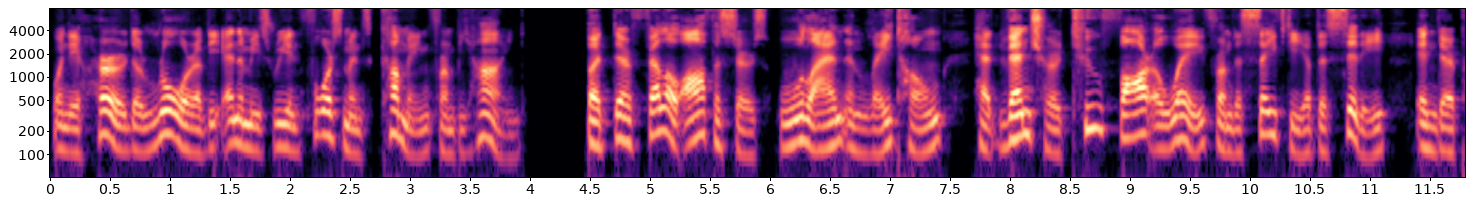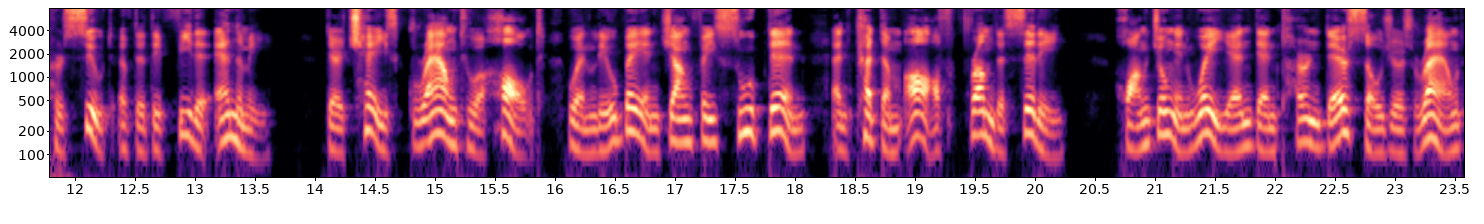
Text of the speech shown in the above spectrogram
when they heard the roar of the enemy's reinforcements coming from behind. But their fellow officers Wu Lan and Lei Tong had ventured too far away from the safety of the city in their pursuit of the defeated enemy. Their chase ground to a halt when Liu Bei and Zhang Fei swooped in and cut them off from the city. Huang Zhong and Wei Yan then turned their soldiers around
